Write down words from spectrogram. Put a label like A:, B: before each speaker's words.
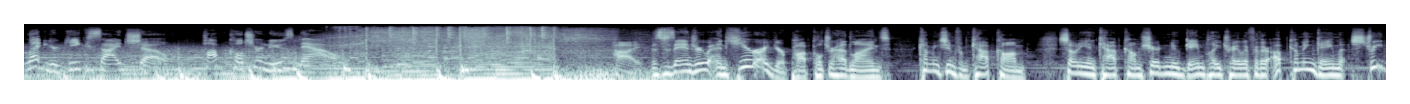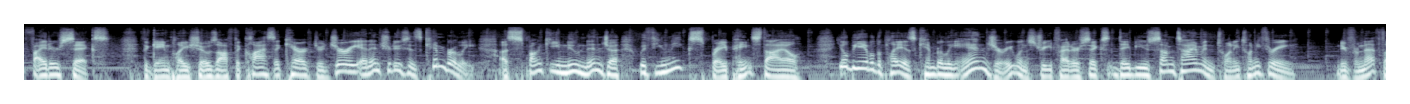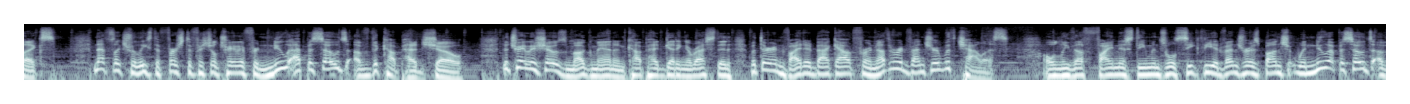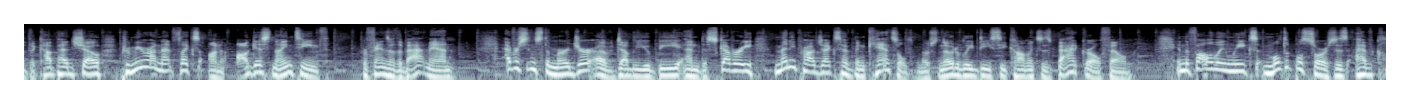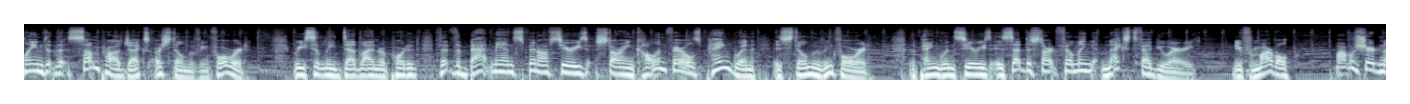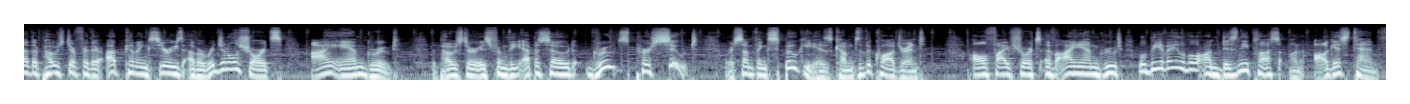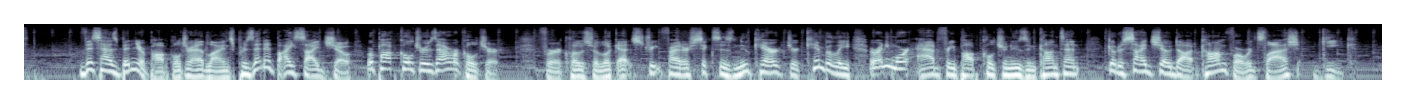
A: Let your geek side show. Pop culture news now.
B: Hi, this is Andrew, and here are your pop culture headlines. Coming soon from Capcom, Sony and Capcom shared a new gameplay trailer for their upcoming game Street Fighter 6. The gameplay shows off the classic character Juri and introduces Kimberly, a spunky new ninja with unique spray paint style. You'll be able to play as Kimberly and Juri when Street Fighter 6 debuts sometime in 2023. New from Netflix. Netflix released the first official trailer for new episodes of The Cuphead Show. The trailer shows Mugman and Cuphead getting arrested, but they're invited back out for another adventure with Chalice. Only the finest demons will seek the adventurous bunch when new episodes of The Cuphead Show premiere on Netflix on August 19th. For fans of the Batman, Ever since the merger of WB and Discovery, many projects have been cancelled, most notably DC Comics' Batgirl film. In the following weeks, multiple sources have claimed that some projects are still moving forward. Recently, Deadline reported that the Batman spin off series starring Colin Farrell's Penguin is still moving forward. The Penguin series is said to start filming next February. New from Marvel Marvel shared another poster for their upcoming series of original shorts, I Am Groot. The poster is from the episode Groot's Pursuit, where something spooky has come to the quadrant. All five shorts of I Am Groot will be available on Disney Plus on August 10th. This has been your Pop Culture Headlines presented by Sideshow, where pop culture is our culture. For a closer look at Street Fighter VI's new character, Kimberly, or any more ad free pop culture news and content, go to sideshow.com forward slash geek.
